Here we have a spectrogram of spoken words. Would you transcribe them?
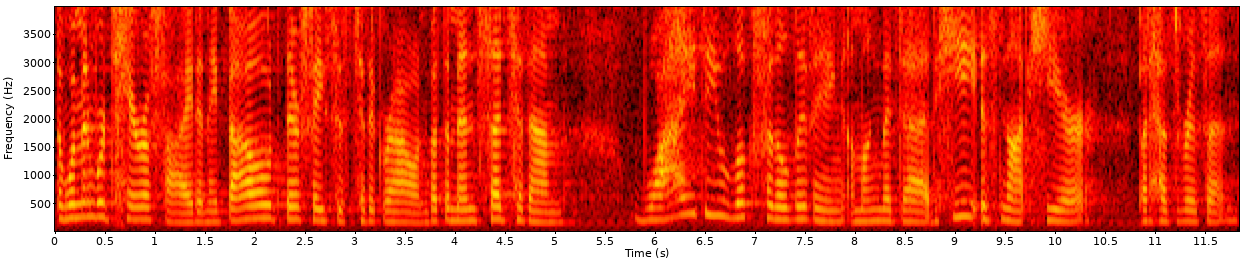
The women were terrified and they bowed their faces to the ground. But the men said to them, Why do you look for the living among the dead? He is not here, but has risen.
